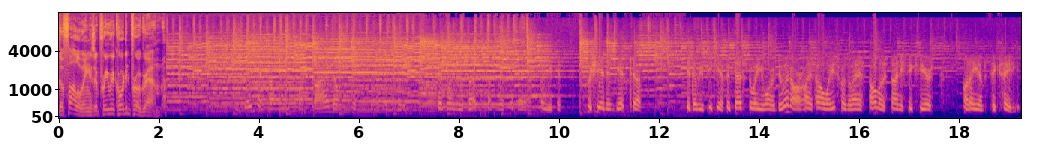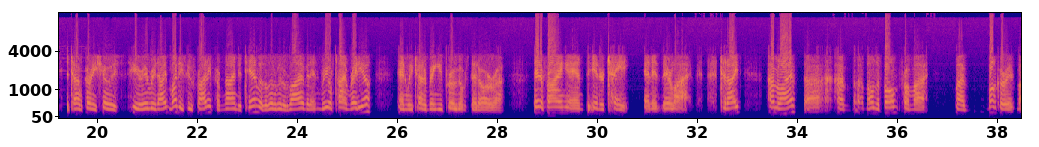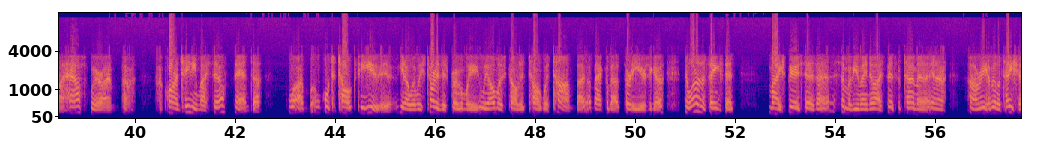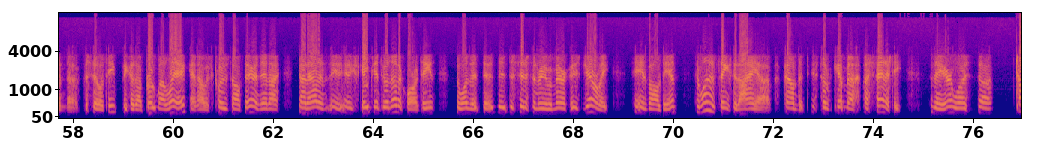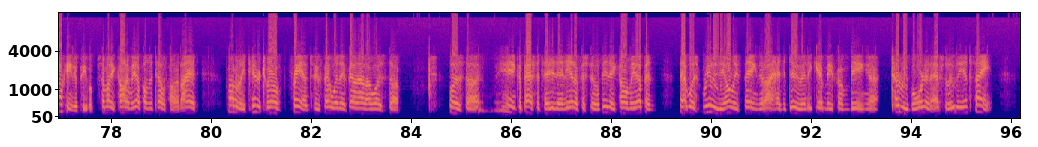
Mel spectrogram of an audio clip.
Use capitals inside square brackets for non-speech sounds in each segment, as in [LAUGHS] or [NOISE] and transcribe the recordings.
The following is a pre recorded program. You can push it and get uh, get WPTF if that's the way you want to do it. Or as always, for the last almost 96 years on AM 680, the Tom Kearney Show is here every night, Monday through Friday, from 9 to 10, with a little bit of live and in real time radio. And we try to bring you programs that are uh, edifying and entertaining, and they're live. Tonight, I'm live. Uh, I'm, I'm on the phone from my my bunker at my house where I'm uh, quarantining myself, and uh, well, I want to talk to you. Uh, you know, when we started this program, we, we almost called it Talk with Tom back, about 30 years ago. And one of the things that my experience says, uh, some of you may know, I spent some time in a, in a uh, rehabilitation uh, facility because I broke my leg and I was closed off there, and then I got out and, and escaped into another quarantine, the one that the, the, the citizenry of America is generally involved in. And one of the things that I uh, found that sort of kept my, my sanity there was uh, talking to people. Somebody calling me up on the telephone, and I had probably ten or twelve friends who found when they found out I was uh, was uh, incapacitated and in a facility. They called me up, and that was really the only thing that I had to do, and it kept me from being uh, totally bored and absolutely insane.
